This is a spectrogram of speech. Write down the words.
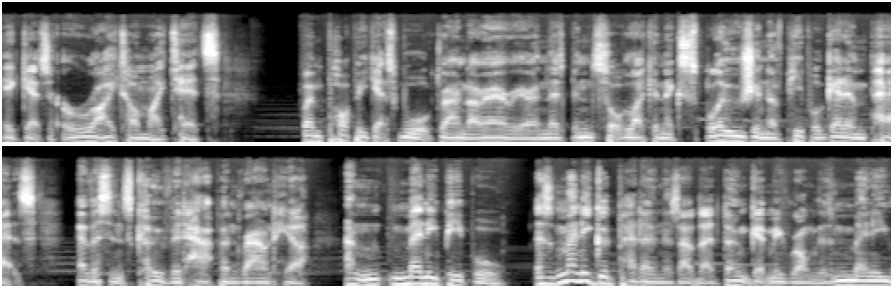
It gets right on my tits. When Poppy gets walked around our area and there's been sort of like an explosion of people getting pets ever since COVID happened around here. And many people there's many good pet owners out there, don't get me wrong, there's many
